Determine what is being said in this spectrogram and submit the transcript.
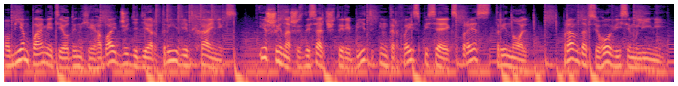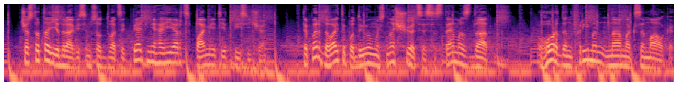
Об'єм пам'яті 1 ГБ GDDR3 від Hynix. І шина 64 біт, інтерфейс PCI Express 3.0. Правда, всього 8 ліній. Частота ядра 825 МГц, пам'яті 1000. Тепер давайте подивимось, на що ця система здатна. Гордон Фрімен на максималках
